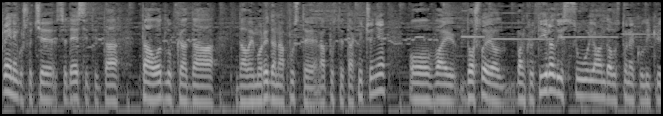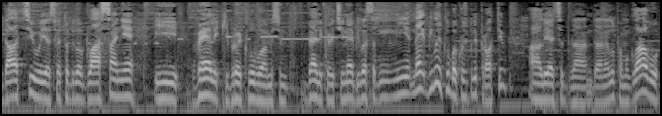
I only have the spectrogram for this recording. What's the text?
pre nego što će se desiti ta ta odluka da da ovaj moraju da napuste napuste takmičenje. Ovaj došlo je bankrotirali su i onda uz tu neku likvidaciju je sve to bilo glasanje i veliki broj klubova, mislim velika većina je bila sad nije ne bilo je klubova koji su bili protiv, ali aj sad da da ne lupamo glavu,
